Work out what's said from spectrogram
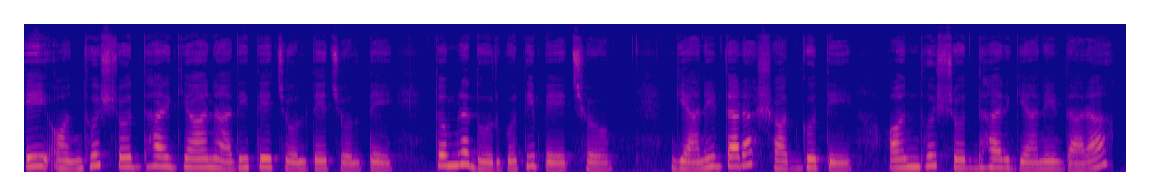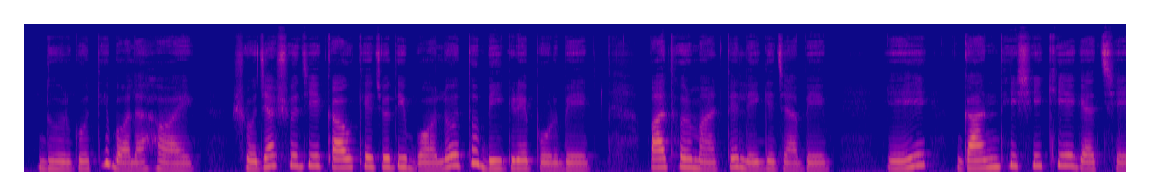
এই অন্ধশ্রদ্ধার জ্ঞান আদিতে চলতে চলতে তোমরা দুর্গতি পেয়েছ। জ্ঞানের দ্বারা সদ্গতি, অন্ধশ্রদ্ধার জ্ঞানের দ্বারা দুর্গতি বলা হয়। সোজাসুজি কাউকে যদি বলো তো বিগড়ে পড়বে, পাথর মারতে লেগে যাবে। এ গান্ধী শিখিয়ে গেছে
